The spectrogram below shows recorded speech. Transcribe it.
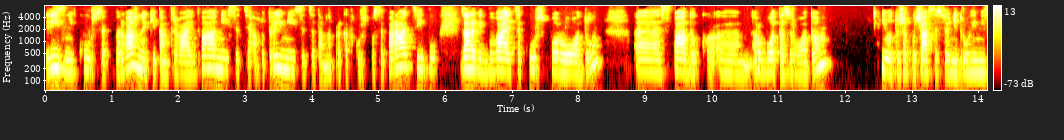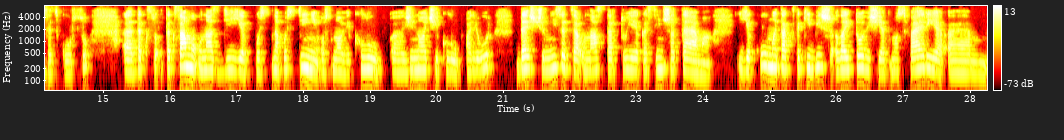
різні курси, переважно які там тривають два місяці або три місяці. Там, наприклад, курс по сепарації був. Зараз відбувається курс по роду, е, спадок, е, робота з родом. І от уже почався сьогодні другий місяць курсу. Е, Так, так само у нас діє на постійній основі клуб, е, жіночий клуб Алюр, де щомісяця у нас стартує якась інша тема, яку ми так в такій більш лайтовішій атмосфері ем,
